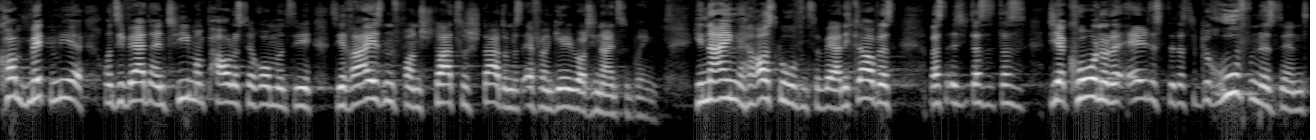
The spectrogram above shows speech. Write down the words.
kommt mit mir. Und sie werden ein Team um Paulus herum und sie, sie reisen von Stadt zu Stadt, um das Evangelium dort hineinzubringen. Hinein herausgerufen zu werden. Ich glaube, dass, was, dass, dass Diakonen oder Älteste, dass sie Gerufene sind,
